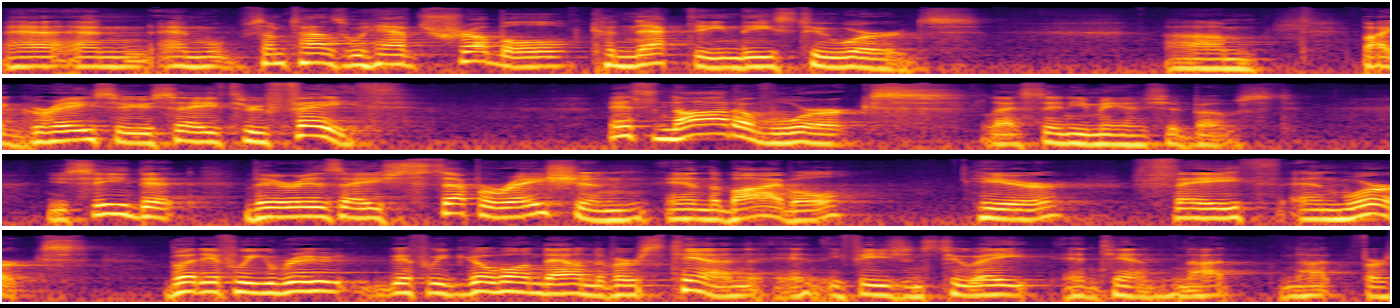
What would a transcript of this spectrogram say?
and, and, and, sometimes we have trouble connecting these two words. Um, by grace are you saved through faith. It's not of works, lest any man should boast. You see that there is a separation in the Bible here faith and works. But if we, if we go on down to verse 10 in Ephesians 2 8 and 10, not, not 1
